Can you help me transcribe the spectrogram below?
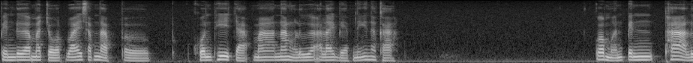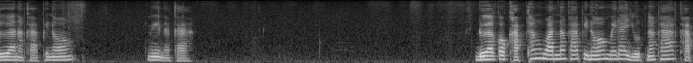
เป็นเรือมาจอดไว้สำหรับคนที่จะมานั่งเรืออะไรแบบนี้นะคะ ก็เหมือนเป็นท่าเรือนะคะ พี่น้องนี่นะคะเรือก็ขับทั้งวันนะคะ พี่น้องไม่ได้หยุดนะคะ ขับ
